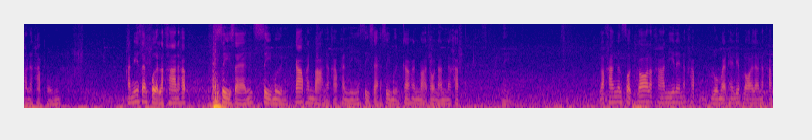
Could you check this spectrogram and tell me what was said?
12,949 นะครับผม คันนี้แซมเปิดราคานะครับ 449,000 บาทนะครับ คันนี้ 449,000 บาทเท่านั้นนะครับ ราคาเงินสดก็ราคานี้เลยนะครับ รวมแวตให้เรียบร้อยแล้วนะครับ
